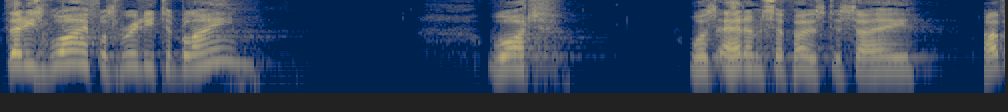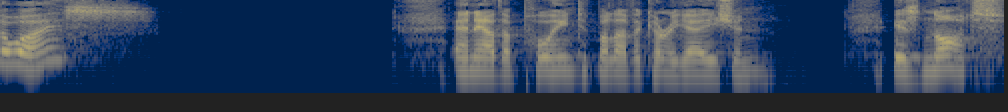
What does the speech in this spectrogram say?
That his wife was really to blame? What was Adam supposed to say otherwise? And now, the point, beloved congregation, is not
